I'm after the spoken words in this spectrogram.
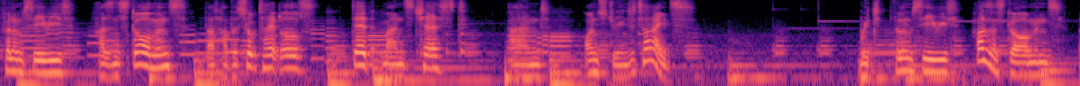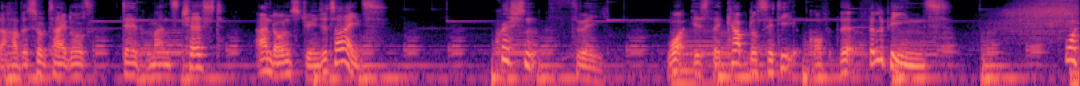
film series has installments that have the subtitles Dead Man's Chest and On Stranger Tides? which film series has installments that have the subtitles Dead Man's Chest and On Stranger Tides? Question 3. What is the capital city of the Philippines? What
